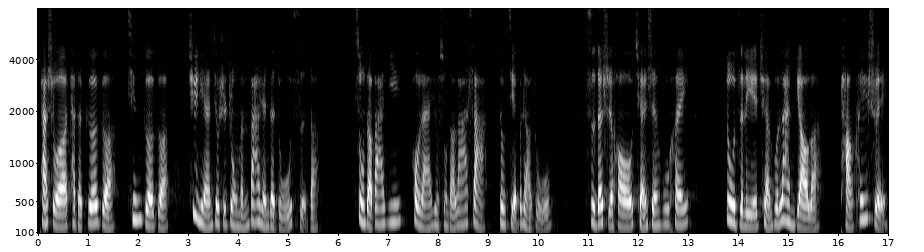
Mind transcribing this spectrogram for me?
他说：“他的哥哥、亲哥哥去年就是中门巴人的毒死的，送到巴依，后来又送到拉萨，都解不了毒。死的时候全身乌黑，肚子里全部烂掉了，淌黑水。”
